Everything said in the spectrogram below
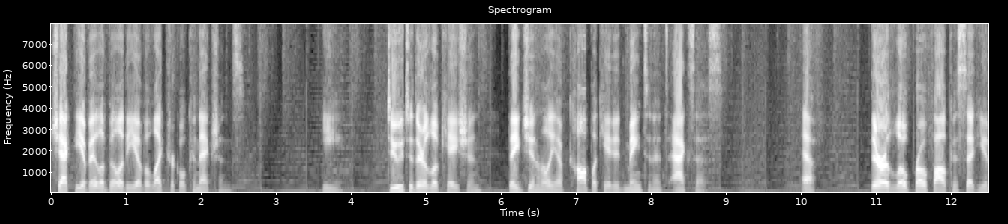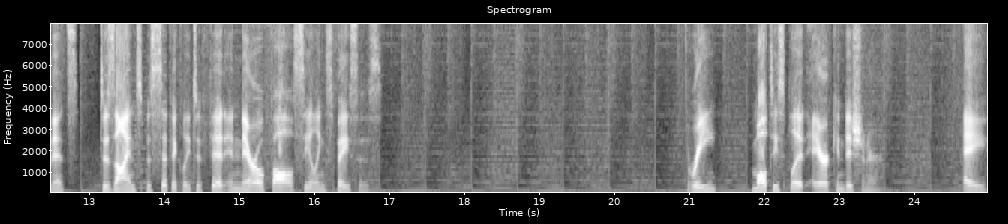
Check the availability of electrical connections. E. Due to their location, they generally have complicated maintenance access. F. There are low-profile cassette units, designed specifically to fit in narrow false ceiling spaces. 3. Multi-split air conditioner. A.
